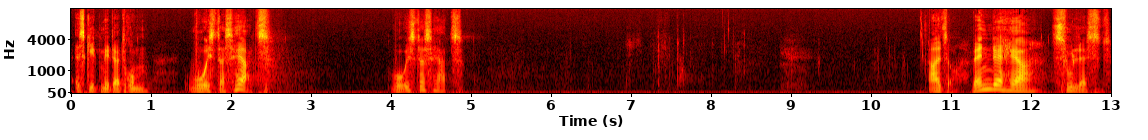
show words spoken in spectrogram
Es geht mir darum, wo ist das Herz? Wo ist das Herz? Also, wenn der Herr zulässt,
